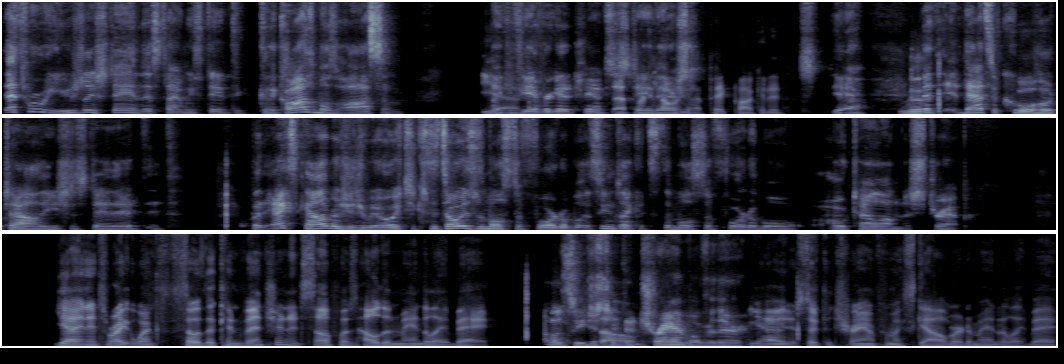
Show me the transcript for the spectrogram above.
that's where we usually stay, and this time we stayed at the, the Cosmo's awesome. Yeah Like if you ever get a chance to that's where stay there, Kelly got pickpocketed. yeah, that, that's a cool hotel. You should stay there. It's, but Excalibur's usually always because it's always the most affordable. It seems like it's the most affordable hotel on the strip. Yeah, and it's right when so the convention itself was held in Mandalay Bay. Oh, so you just took So- that tram over there. Yeah, I just took the tram from Excalibur to Mandalay Bay.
